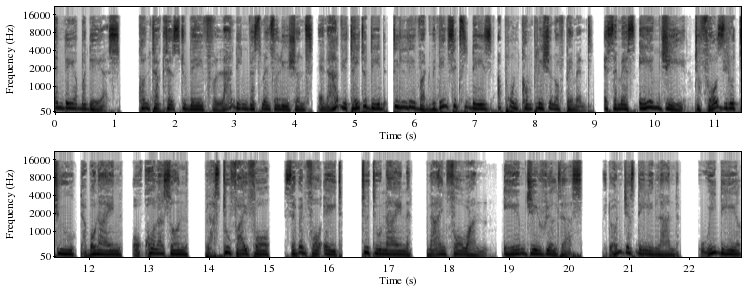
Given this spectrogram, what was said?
and the Aberdares. Contact us today for land investment solutions and have your title deed delivered within 60 days upon completion of payment. SMS AMG to 402 or call us on plus 254 748 229 941. AMG Realtors. We don't just deal in land, we deal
